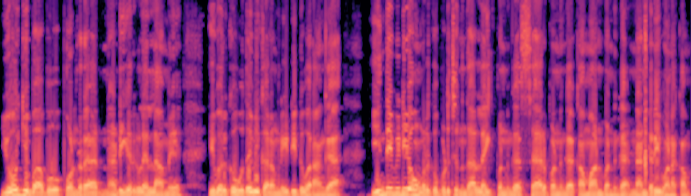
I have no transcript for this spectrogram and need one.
யோகி பாபு போன்ற நடிகர்கள் எல்லாமே இவருக்கு உதவிக்கரம் நீட்டிட்டு வராங்க. இந்த வீடியோ உங்களுக்கு பிடிச்சிருந்தா லைக் பண்ணுங்க ஷேர் பண்ணுங்க கமெண்ட் பண்ணுங்க. நன்றி வணக்கம்.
